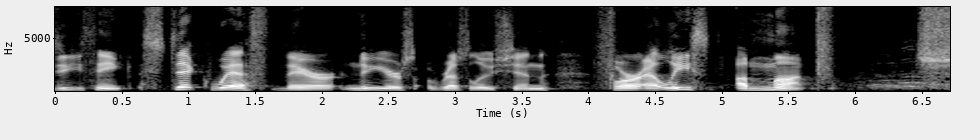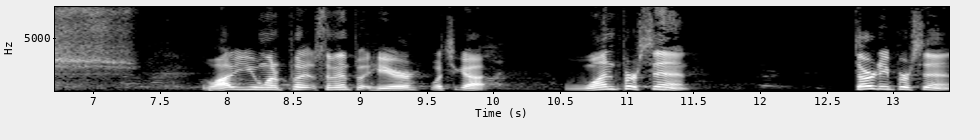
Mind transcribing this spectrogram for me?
do you think stick with their New Year's resolution for at least a month? A lot of you want to put some input here. What you got? 1%, 30%,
